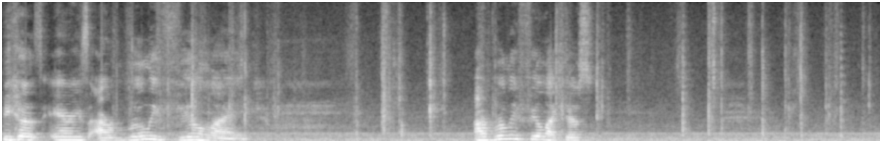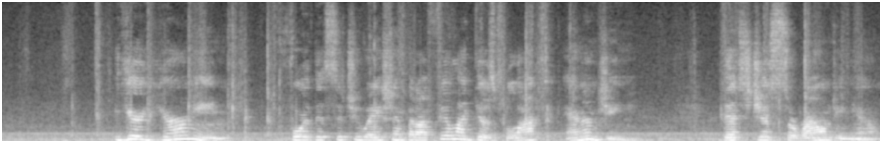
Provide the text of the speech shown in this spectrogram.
Because Aries, I really feel like, I really feel like there's, you're yearning for this situation, but I feel like there's blocked energy that's just surrounding you.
